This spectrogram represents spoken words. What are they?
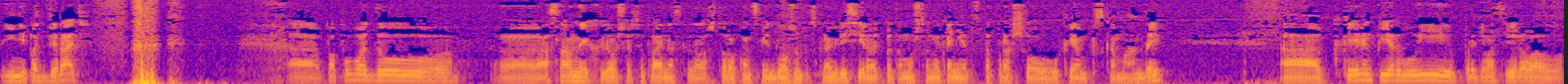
и не подбирать. А, По поводу э, основных, Леша все правильно сказал, что Роквон Смит должен прогрессировать, потому что наконец-то прошел camp с командой. А, Кевин Пьер Луи продемонстрировал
